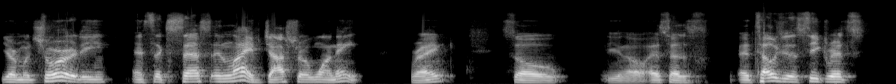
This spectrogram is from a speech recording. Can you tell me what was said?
your maturity and success in life. Joshua 1 8, right? So, you know, it says, it tells you the secrets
